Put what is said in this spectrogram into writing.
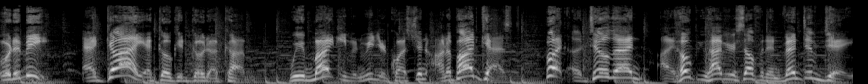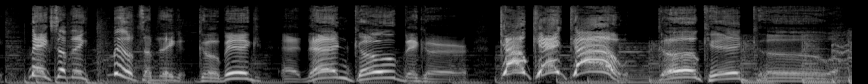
or to me at guy at gokidgo.com. We might even read your question on a podcast. But until then, I hope you have yourself an inventive day. Make something, build something, go big, and then go bigger. Go, kid, go! Go, kid, go!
